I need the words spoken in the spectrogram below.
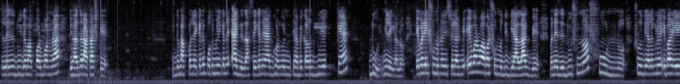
তাহলে দুই দিয়ে ভাগ করব আমরা দুই হাজার আঠাশকে। দিয়ে ভাগ করলে এখানে প্রথমে এখানে এক দিয়ে যাচ্ছে। এখানে এক ঘর করে নিতে হবে, কারণ দুই এককে দুই মিলে গেল। এবার এই শূন্যটা নিচে চলে আসবে। এবারও আবার শূন্য দিয়ে দেওয়া লাগবে। মানে যে দুই শূন্য শূন্য। শূন্য দেওয়া লাগল, এবার এই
